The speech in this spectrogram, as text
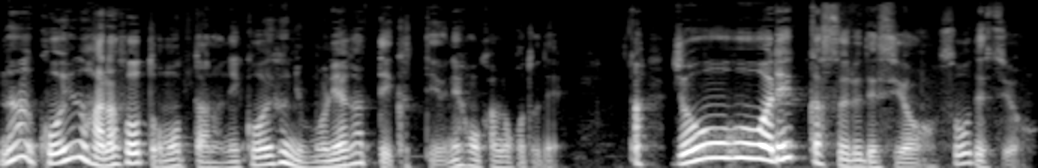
なこういうの話そうと思ったのに、こういう風に盛り上がっていくっていうね、他のことで。あ、情報は劣化するですよ。そうですよ。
